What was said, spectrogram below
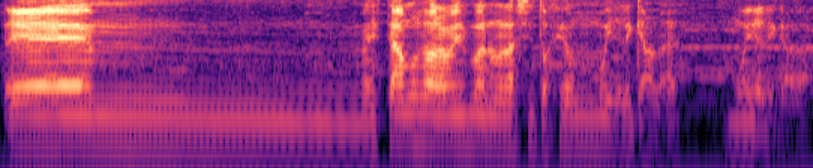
Eh, estamos ahora mismo en una situación muy delicada, eh. Muy delicada.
